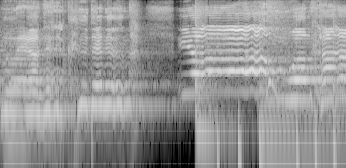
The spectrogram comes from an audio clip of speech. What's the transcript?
내 안에 그대는 영원하리.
